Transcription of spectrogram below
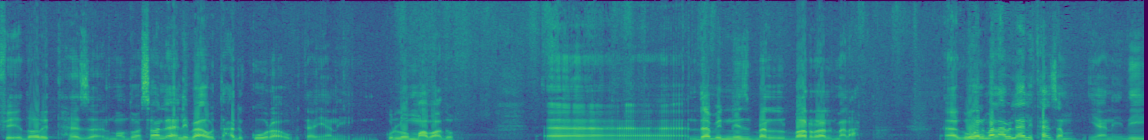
في إدارة هذا الموضوع سواء الأهلي بقى أو اتحاد الكورة أو بتاع يعني كلهم مع بعضهم. آه، ده بالنسبة لبره الملعب. آه، جوه الملعب الأهلي اتهزم. يعني دي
